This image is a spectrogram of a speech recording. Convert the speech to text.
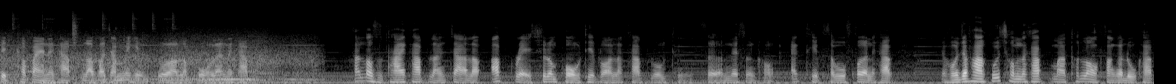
ปิดเข้าไปนะครับ เราก็จะไม่เห็นตัวลำโพงแล้วนะครับ ขั้นตอนสุดท้ายครับ หลังจากเราอัปเกรดชุดลำโพงที่เรียบร้อยแล้วครับ รวมถึงเสริมในส่วนของ Active Subwoofer นะครับ เดี๋ยวผมจะพาคุณผู้ชมนะครับ มาทดลองฟังกันดูครับ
